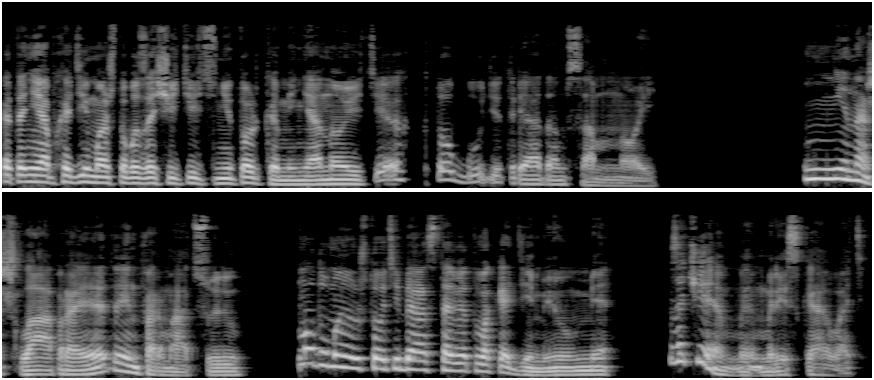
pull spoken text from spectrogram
Это необходимо, чтобы защитить не только меня, но и тех, кто будет рядом со мной. Не нашла про это информацию. Но думаю, что тебя оставят в академиуме. Зачем им рисковать?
